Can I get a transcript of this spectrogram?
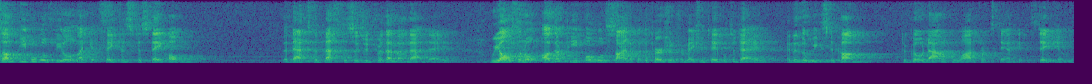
some people will feel like it's safest to stay home, that that's the best decision for them on that day, we also know other people will sign up at the parish information table today and in the weeks to come to go down to Waterfront Stadium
